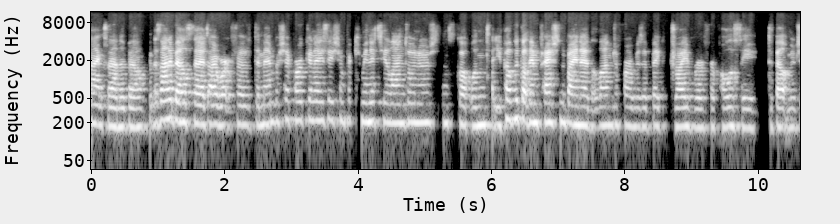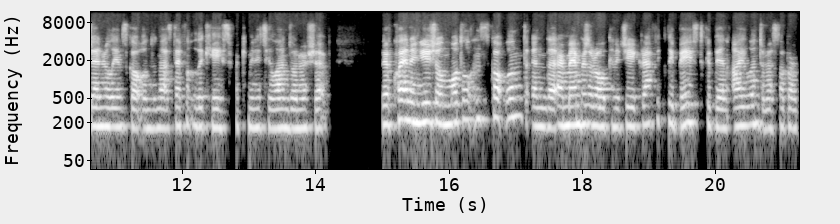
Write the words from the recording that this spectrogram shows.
Thanks, Annabelle. As Annabelle said, I work for the membership organisation for community landowners in Scotland. You probably got the impression by now that land reform is a big driver for policy development generally in Scotland, and that's definitely the case for community land ownership. We have quite an unusual model in Scotland in that our members are all kind of geographically based, could be an island or a suburb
